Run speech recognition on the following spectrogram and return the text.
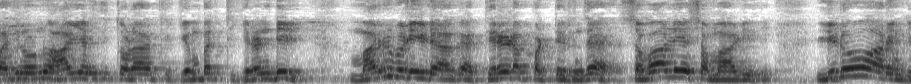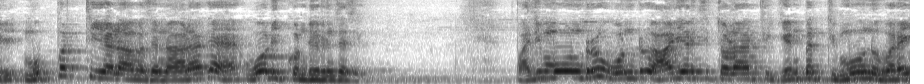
பதினொன்று ஆயிரத்தி தொள்ளாயிரத்தி எண்பத்தி இரண்டில் மறுவெளியீடாக திரையிடப்பட்டிருந்த சவாலே சமாளி லிடோ அரங்கில் முப்பத்தி ஏழாவது நாளாக ஓடிக்கொண்டிருந்தது. பதிமூன்று ஒன்று ஆயிரத்தி தொள்ளாயிரத்தி எண்பத்தி மூணு வரை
